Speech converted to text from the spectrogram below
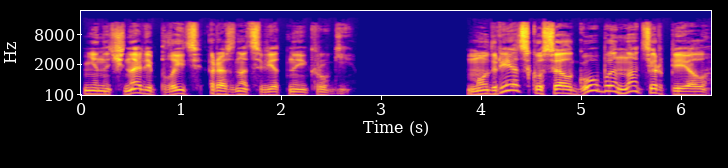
не начинали плыть разноцветные круги. Мудрец кусал губы, но терпел.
